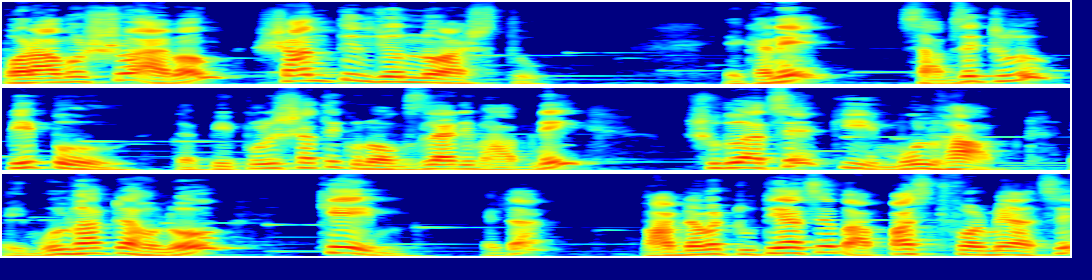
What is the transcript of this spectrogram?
পরামর্শ এবং শান্তির জন্য আসতো। এখানে সাবজেক্ট হলো পিপল তা পিপলের সাথে কোনো অক্সিলারি ভাব নেই। শুধু আছে কি? মূল ভাব। এই মূল ভাবটা হলো কেম এটা ভাব নাম্বার টুতে আছে বা পাস্ট ফর্মে আছে।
